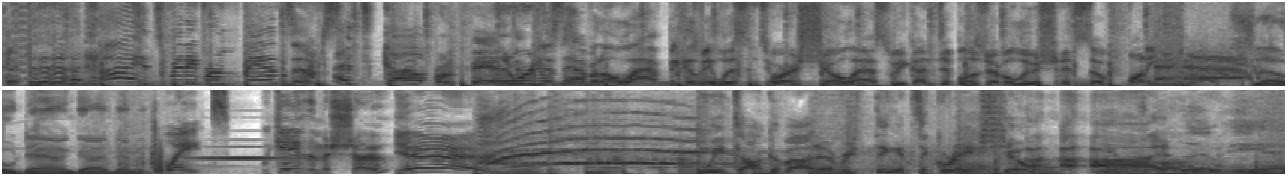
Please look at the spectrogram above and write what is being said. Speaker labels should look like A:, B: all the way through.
A: Hi, it's Vinny from Phantoms.
B: It's Kyle from Phantom.
A: And we're just having a laugh because we listened to our show last week on Diplo's Revolution. It's so funny.
C: Slow down, goddammit.
D: Wait, we gave them a show?
A: yeah!
B: we talk about everything. It's a great show.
